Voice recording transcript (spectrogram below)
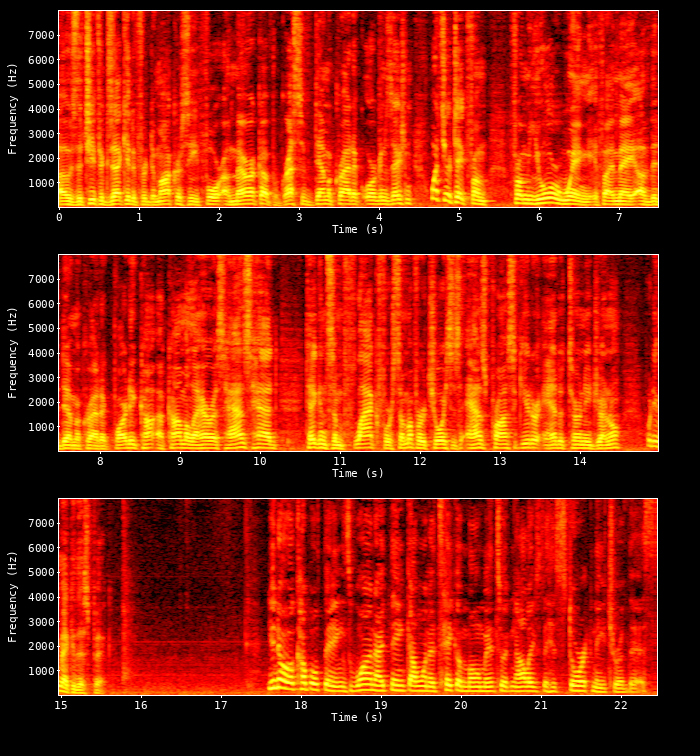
uh, who's the chief executive for Democracy for America, a progressive democratic organization. What's your take from from your wing, if I may, of the Democratic Party? Uh, Kamala Harris has had taken some flack for some of her choices as prosecutor and attorney general. What do you make of this pick? You know, a couple things. One, I think I want to take a moment to acknowledge the historic nature of this.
